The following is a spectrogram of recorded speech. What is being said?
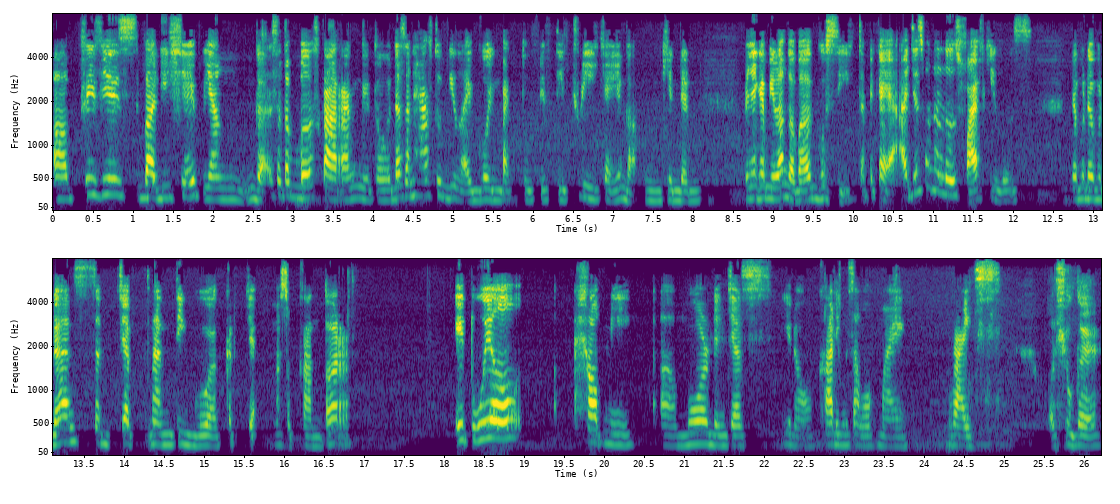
uh, previous body shape yang nggak setebal sekarang gitu. Doesn't have to be like going back to 53, kayaknya nggak mungkin dan banyak yang bilang nggak bagus sih. Tapi kayak I just wanna lose 5 kilos. Dan mudah-mudahan sejak nanti gue kerja masuk kantor, it will help me uh, more than just you know cutting some of my rice or sugar.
